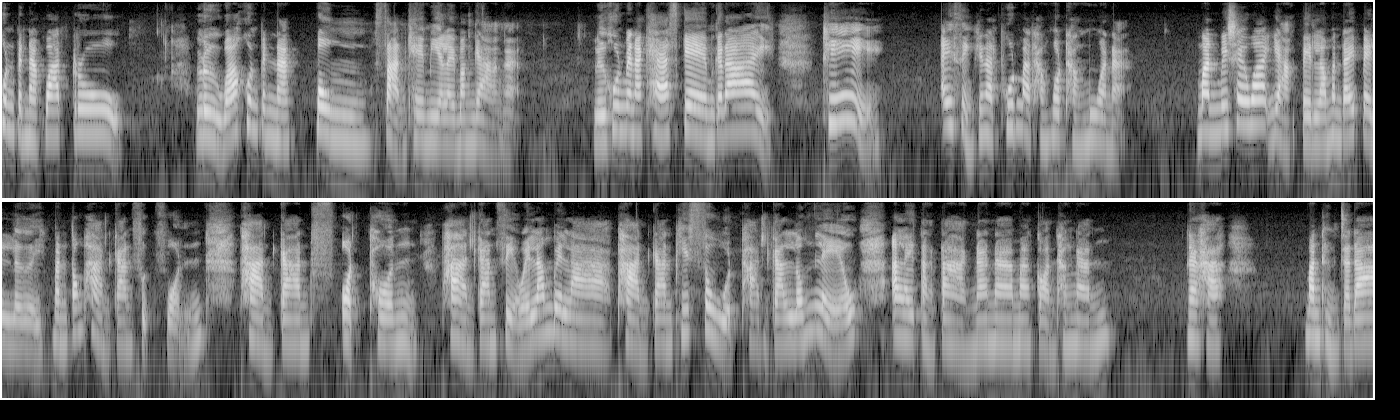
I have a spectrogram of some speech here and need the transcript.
คุณเป็นนักวาดรูป หรือว่าคุณเป็นนักปรุงสารเคมีอะไรบางอย่างอะหรือคุณเป็นนักแคสเกมก็ได้ ที่ไอสิ่งที่นัดพูดมาทั้งหมดทั้งมวลอะ มันไม่ใช่ว่าอยากเป็นแล้วมันได้เป็นเลย มันต้องผ่านการฝึกฝน ผ่านการอดทน ผ่านการเสียไว้ล่ำเวลา ผ่านการพิสูจน์ ผ่านการล้มเหลว อะไรต่างๆ นานามาก่อนทั้งนั้นนะคะ มันถึงจะได้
